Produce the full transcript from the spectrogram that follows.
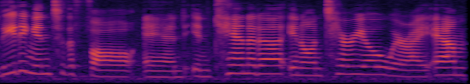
Leading into the fall and in Canada, in Ontario where I am,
